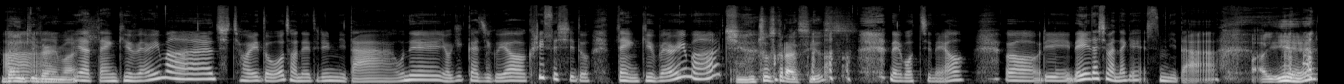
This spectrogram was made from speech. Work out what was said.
Thank 아, you very much. Yeah, thank you very much. 저희도 전해드립니다. 오늘 여기까지고요. 크리스 씨도 thank you very much. Muchos gracias. 네, 멋지네요. 어, 우리 내일 다시 만나겠습니다. 아, 예,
